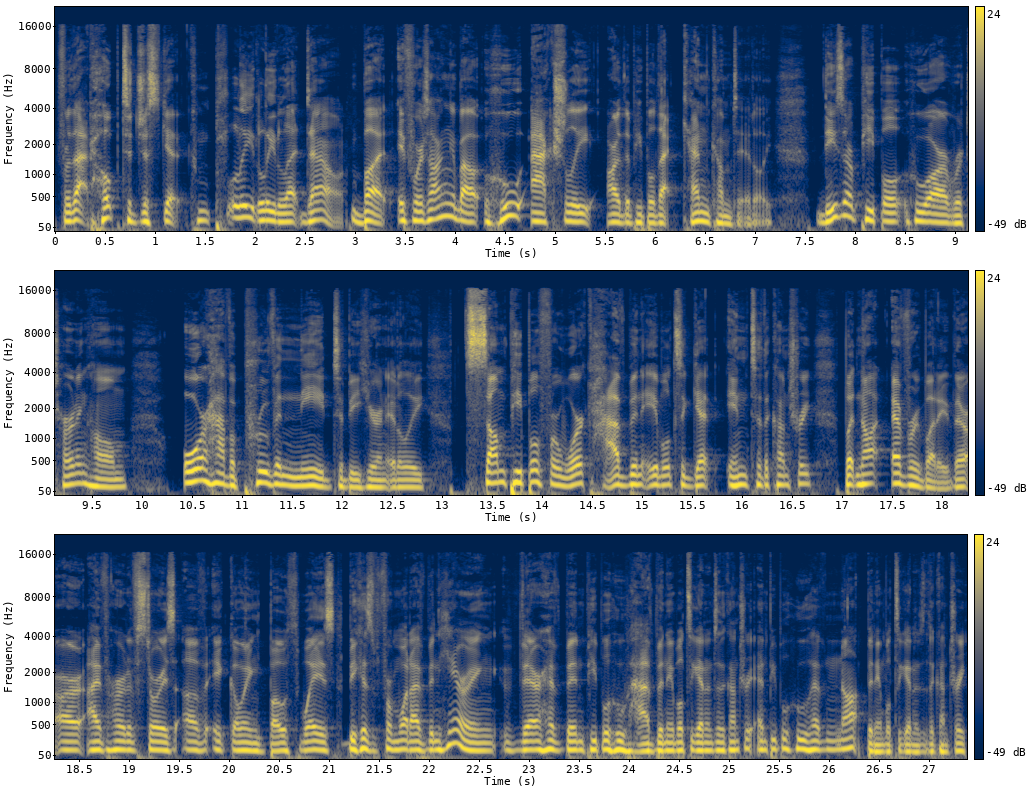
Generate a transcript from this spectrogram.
for that hope to just get completely let down. But if we're talking about who actually are the people that can come to Italy, these are people who are returning home or have a proven need to be here in Italy. Some people for work have been able to get into the country, but not everybody. There are, I've heard of stories of it going both ways because from what I've been hearing, there have been people who have been able to get into the country and people who have not been able to get into the country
